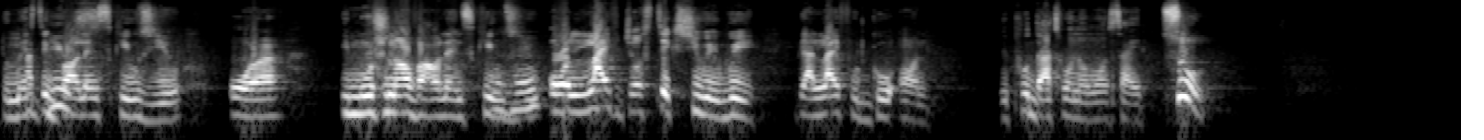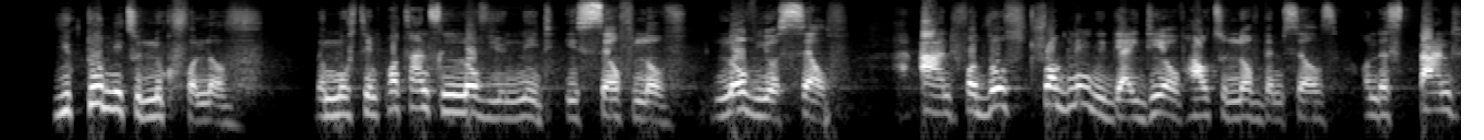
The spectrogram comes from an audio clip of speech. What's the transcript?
domestic Abuse. violence kills you, or emotional violence kills mm-hmm. you, or life just takes you away, their life would go on. We put that one on one side. Two, you don't need to look for love. The most important love you need is self love. Love yourself and for those struggling with the idea of how to love themselves, understand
